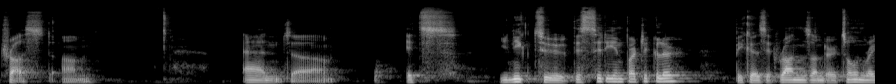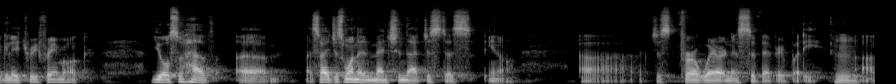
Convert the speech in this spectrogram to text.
trust, um, and um, it's unique to this city in particular because it runs under its own regulatory framework. You also have, um, so I just wanted to mention that just as you know, uh, just for awareness of everybody, uh,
